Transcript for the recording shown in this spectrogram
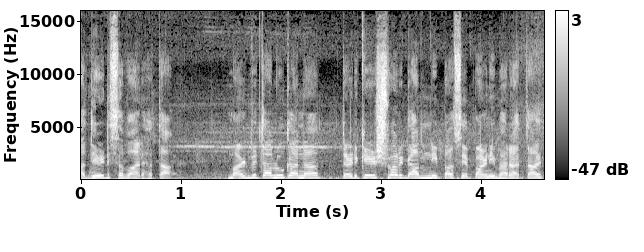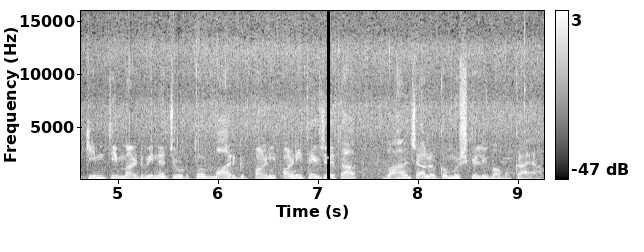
આધેડ સવાર હતા. માંડવી તાલુકાના તડકેશ્વર ગામની પાસે પાણી ભરાતા કીમથી માંડવીને જોડતો માર્ગ પાણી પાણી થઈ જતા વાહન ચાલકો મુશ્કેલીમાં મુકાયા.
